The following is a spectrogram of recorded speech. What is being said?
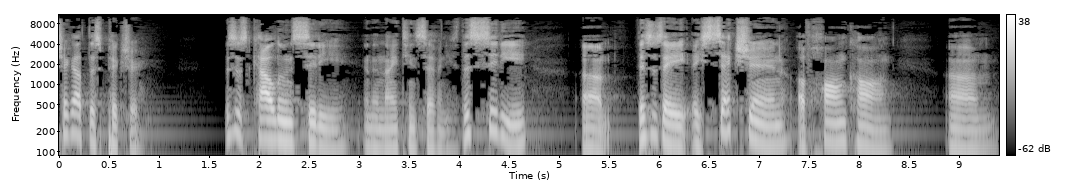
Check out this picture. This is Kowloon City in the 1970s. This city, um, this is a, a section of Hong Kong, um,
